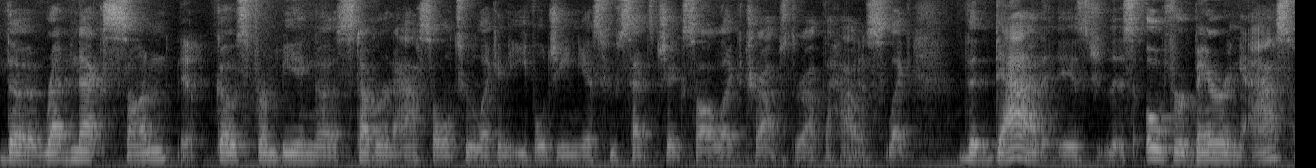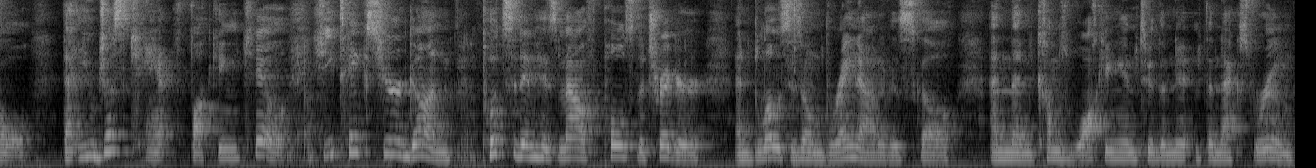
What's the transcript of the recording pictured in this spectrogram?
the redneck son goes from being a stubborn asshole to like an evil genius who sets jigsaw like traps throughout the house. Like the dad is this overbearing asshole that you just can't fucking kill. He takes your gun, puts it in his mouth, pulls the trigger, and blows his own brain out of his skull, and then comes walking into the ne- the next room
